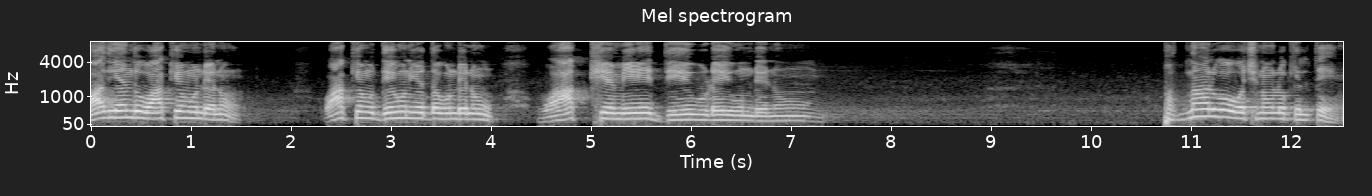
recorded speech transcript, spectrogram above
ఆది అందు వాక్యం ఉండెను వాక్యము దేవుని యొద్ద ఉండెను వాక్యమే దేవుడై ఉండెను. పద్నాలుగో వచనంలోకి వెళ్తే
